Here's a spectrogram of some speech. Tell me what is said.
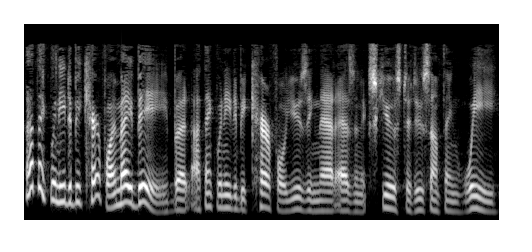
And I think we need to be careful. It may be, but I think we need to be careful using that as an excuse to do something we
